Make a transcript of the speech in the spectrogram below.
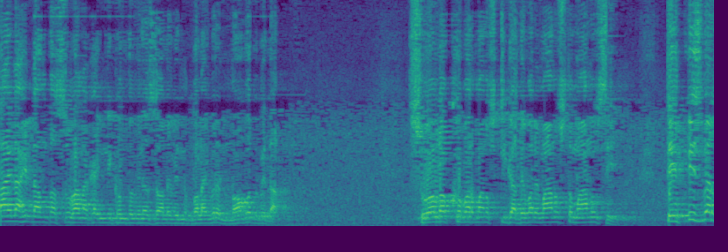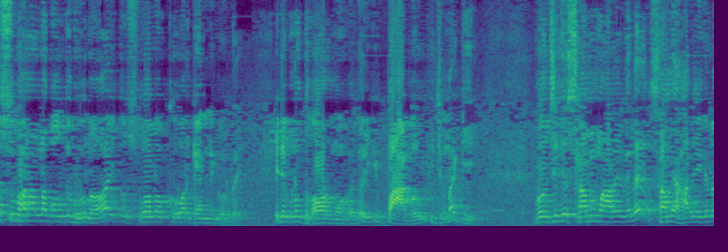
লাইলাহি দান্তা সুবানা খাই নিখন্ত বলাই করে নগদ বেদান সোয়া লক্ষ বার মানুষ টিকাতে পারে মানুষ তো মানুষই। তেত্রিশ বার সুভান আল্লাহ বলতে ভুল হয়, তো সোয়া লক্ষ বার কেমনে করবে? এটা কোনো ধর্ম হয়তো কি পাগল কিছু নাকি? বলছি যে স্বামী মারা গেলে, স্বামী হারিয়ে গেলে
